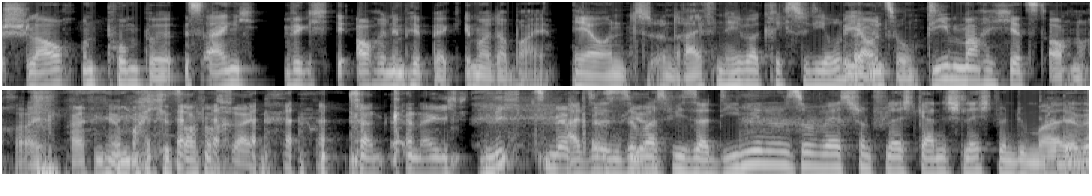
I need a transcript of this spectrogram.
Schlauch und Pumpe ist eigentlich wirklich auch in dem Hipback immer dabei. Ja, und, und Reifenheber kriegst du die Ja, runtergezogen. und die mache ich jetzt auch noch rein. Reifenheber mache ich jetzt auch noch rein. Dann kann eigentlich nichts mehr also in passieren. sowas wie Sardinien oder so wäre es schon vielleicht gar nicht schlecht, wenn du ja, mal wäre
